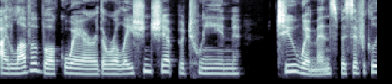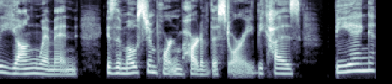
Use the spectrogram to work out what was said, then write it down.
I love a book where the relationship between two women, specifically young women, is the most important part of the story because being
